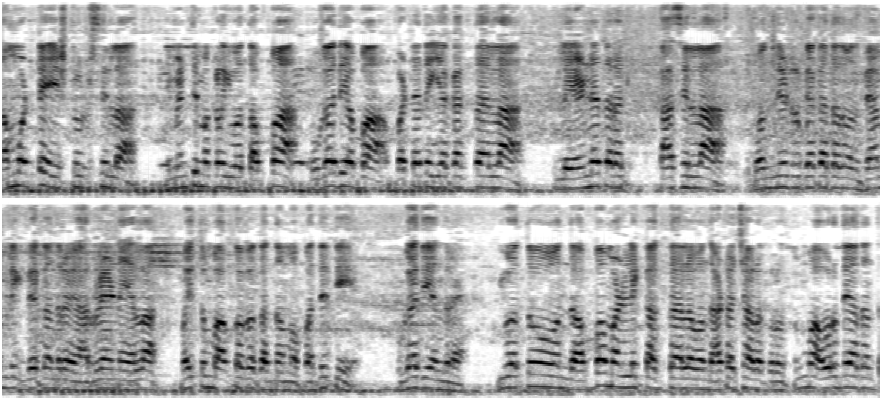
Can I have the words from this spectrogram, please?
ನಮ್ಮ ಹೊಟ್ಟೆ ಎಷ್ಟು ಉಡಿಸಿಲ್ಲ ನಿಮ್ಮ ಹೆಂಡತಿ ಮಕ್ಕಳಿಗೆ ಇವತ್ತು ಹಬ್ಬ, ಉಗಾದಿ ಹಬ್ಬ, ಬಟ್ಟೆ ತೆಗಿಯೋಕ್ಕಾಗ್ತಾ ಇಲ್ಲ. ಇಲ್ಲ ಎಣ್ಣೆ ಥರ ಕಾಸಿಲ್ಲ. ಒಂದು ಲೀಟ್ರ್ ಬೇಕಾಗ್ತದೆ ಒಂದು ಫ್ಯಾಮ್ಲಿಗೆ ಬೇಕಂದ್ರೆ ಹರಳೆಣ್ಣೆ ಎಲ್ಲ ಮೈ ತುಂಬ ನಮ್ಮ ಪದ್ಧತಿ, ಉಗಾದಿ ಅಂದರೆ. ಇವತ್ತು ಒಂದು ಹಬ್ಬ ಮಾಡ್ಲಿಕ್ಕೆ ಆಗ್ತಾ ಇಲ್ಲ ಒಂದು ಆಟೋ ಚಾಲಕರು. ತುಂಬ ಅವ್ರದ್ದೇ ಆದಂಥ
